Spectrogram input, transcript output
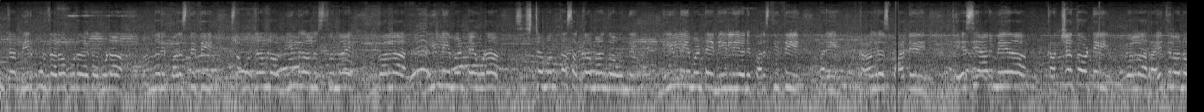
ఇంకా బీర్పూర్ ధర్మపూర్ దాకా కూడా అందరి పరిస్థితి సముద్రంలో నీళ్ళు కలుస్తున్నాయి. ఇవాళ నీళ్ళు ఇవ్వమంటే కూడా సిస్టమ్ అంతా సక్రమంగా ఉంది. నీళ్ళు ఏమంటే నీళ్ళు ఇవ్వని పరిస్థితి. మరి కాంగ్రెస్ పార్టీ కేసీఆర్ మీద కక్షతోటి వీళ్ళ రైతులను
